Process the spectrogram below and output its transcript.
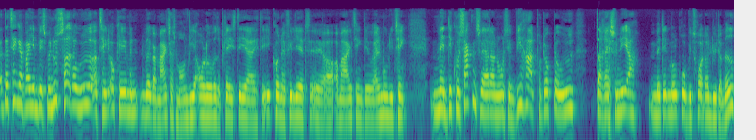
og der tænker jeg bare, jamen hvis man nu sad derude og tænkte, okay, men ved jeg godt, Marketers Morgen, vi er all over the place, det er, det er ikke kun affiliate øh, og, og marketing, det er jo alle mulige ting. Men det kunne sagtens være, at der er nogen, der siger, vi har et produkt derude, der resonerer med den målgruppe, vi tror, der lytter med.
